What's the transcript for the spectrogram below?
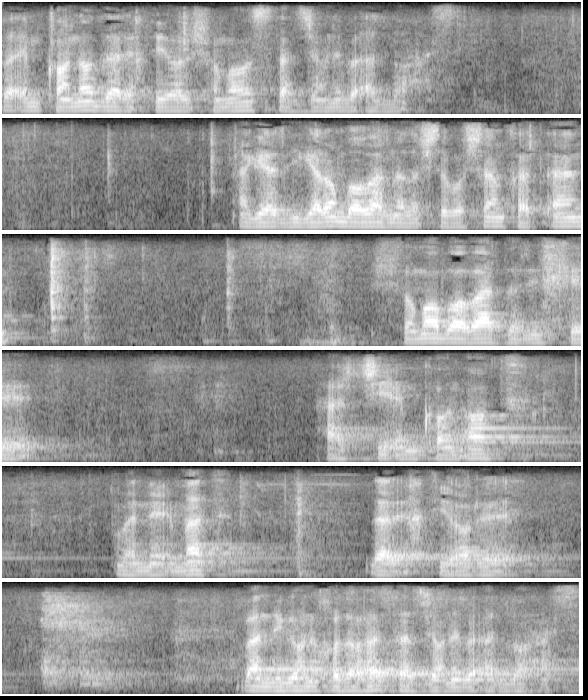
و امکانات در اختیار شماست از جانب الله. اگر دیگران باور نداشته باشند قطعا شما باور دارید که هرچی امکانات و نعمت در اختیار بندگان خدا هست از جانب الله هست.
